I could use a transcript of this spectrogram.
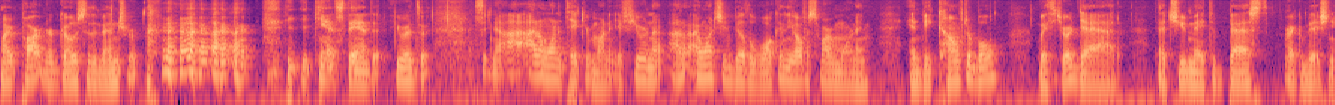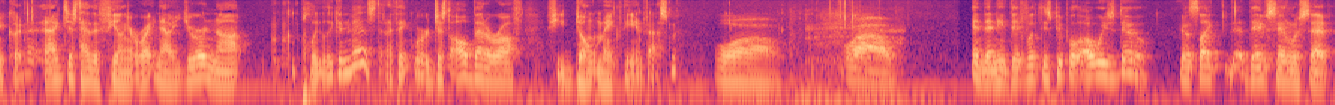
my partner goes to the men's room. he, he, can't stand it. He went to, said, "No, I, I don't want to take your money. If you're not, I, I, want you to be able to walk in the office tomorrow morning and be comfortable with your dad that you made the best recommendation you could." And I just have the feeling that right now you're not completely convinced. And I think we're just all better off if you don't make the investment. Wow, wow. And then he did what these people always do. It's like Dave Sandler said,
